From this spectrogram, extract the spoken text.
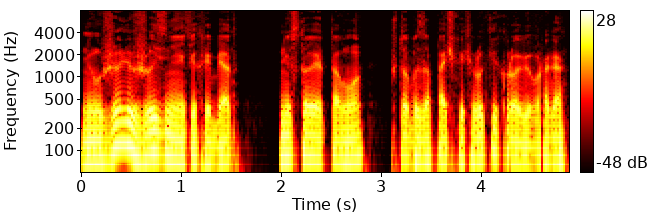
Неужели жизни этих ребят не стоит того, чтобы запачкать руки кровью врага?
